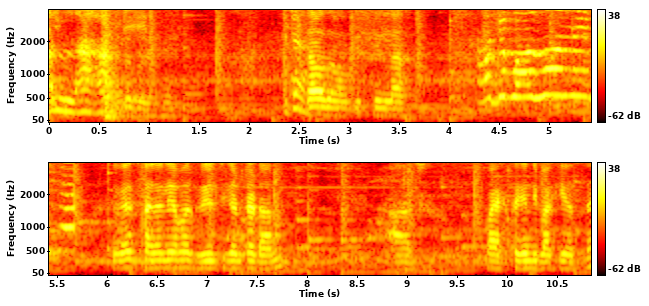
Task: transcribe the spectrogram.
আল্লাহ করি, হ্যাঁ। এটা? দাঁড়াও দাঁড়াও বিসমিল্লাহ। আমাকে বলো না তো গাইজ ফাইনালি আমার গ্রিল চিকেনটা ডান আর কয়েক সেকেন্ডই বাকি আছে।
